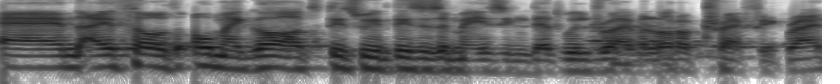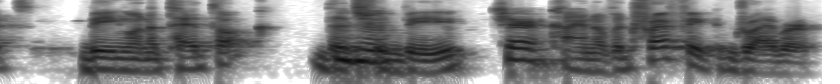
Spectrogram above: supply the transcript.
and I thought, oh my God, this, will, this is amazing. That will drive a lot of traffic, right? Being on a TED talk, that mm-hmm. should be sure. kind of a traffic driver.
